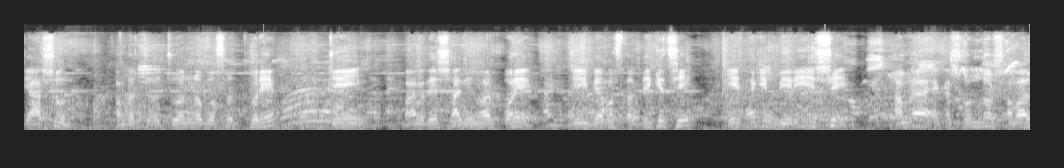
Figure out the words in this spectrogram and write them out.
যে আসুন আমরা চুয়ান্ন বছর ধরে যেই বাংলাদেশ স্বাধীন হওয়ার পরে যেই ব্যবস্থা দেখেছি এর থেকে বেরিয়ে এসে আমরা একটা সুন্দর সমাজ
